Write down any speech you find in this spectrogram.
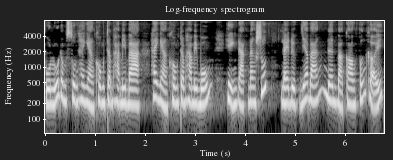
vụ lúa đông xuân 2023-2024 hiện đạt năng suất lại được giá bán nên bà con phấn khởi.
